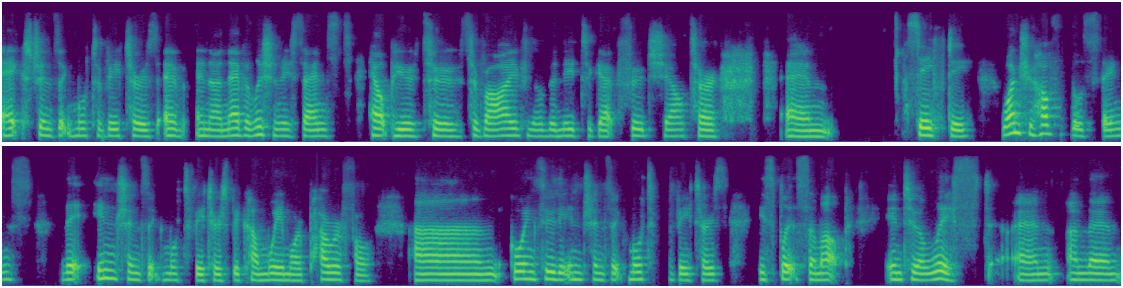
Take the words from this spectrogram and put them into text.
extrinsic motivators in an evolutionary sense help you to survive you know the need to get food shelter and um, safety once you have those things the intrinsic motivators become way more powerful and going through the intrinsic motivators he splits them up into a list and and then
